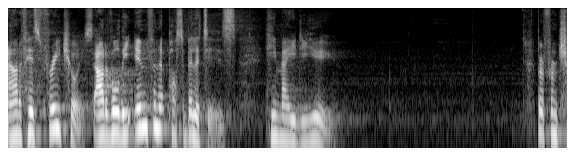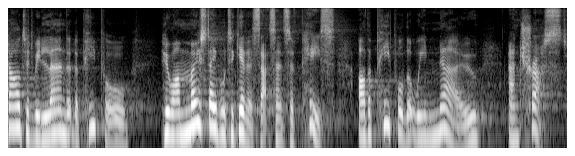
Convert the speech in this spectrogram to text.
Out of his free choice, out of all the infinite possibilities, he made you. But from childhood, we learn that the people who are most able to give us that sense of peace are the people that we know and trust.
